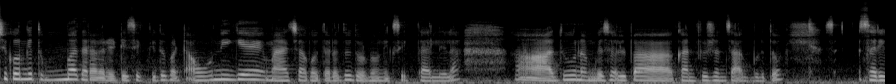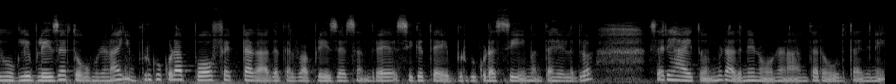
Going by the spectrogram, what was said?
ಚಿಕ್ಕವನಿಗೆ ತುಂಬ ಥರ ವೆರೈಟಿ ಸಿಗ್ತಿದ್ದು ಬಟ್ ಅವನಿಗೆ ಮ್ಯಾಚ್ ಆಗೋ ಥರದ್ದು ದೊಡ್ಡವನಿಗೆ ಸಿಗ್ತಾ ಇರಲಿಲ್ಲ. ಅದು ನಮಗೆ ಸ್ವಲ್ಪ ಕನ್ಫ್ಯೂಷನ್ಸ್ ಆಗಿಬಿಡ್ತು. ಸರಿ ಹೋಗಲಿ ಬ್ಲೇಸರ್ ತೊಗೊಂಬಿಡೋಣ ಇಬ್ರಿಗೂ ಕೂಡ ಪರ್ಫೆಕ್ಟಾಗಿ ಆಗುತ್ತಲ್ವ ಬ್ಲೇಸರ್ಸ್ ಅಂದರೆ ಸಿಗುತ್ತೆ ಇಬ್ರಿಗೂ ಕೂಡ ಸೇಮ್ ಅಂತ ಹೇಳಿದ್ರು. ಸರಿ ಆಯಿತು ಅಂದ್ಬಿಟ್ಟು ಅದನ್ನೇ ನೋಡೋಣ ಅಂತ ನೋಡ್ತಾ ಇದ್ದೀನಿ.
